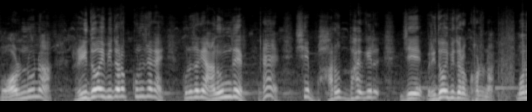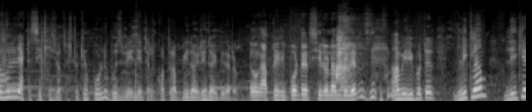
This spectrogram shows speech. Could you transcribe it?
বর্ণনা হৃদয় বিদারক কোনো জায়গায় কোনো জায়গায় আনন্দের হ্যাঁ? সে ভারত ভাগের যে হৃদয় বিদারক ঘটনা মনে হলো যে একটা চিঠি যথেষ্ট। কেউ পড়লে বুঝবে যে এটা কতটা হৃদয় হৃদয় বিদারক এবং আপনি রিপোর্টের শিরোনাম দিলেন। আমি রিপোর্টের লিখলাম লিখে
